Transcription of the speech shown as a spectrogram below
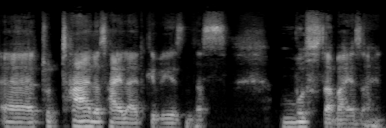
äh, total das Highlight gewesen, das muss dabei sein?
